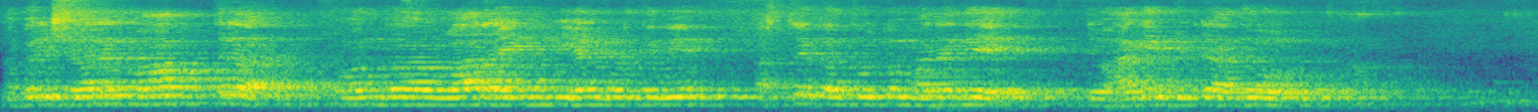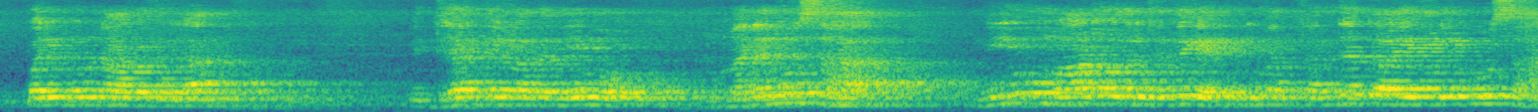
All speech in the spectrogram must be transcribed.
ನಾವು ಬರೀ ಶಾಲೆ ಮಾತ್ರ ಒಂದು ವಾರ ಐದು ನಿಮಿಷ ಹೇಳ್ಕೊಡ್ತೀವಿ ಅಷ್ಟೇ ಕಲ್ತ್ಬಿಟ್ಟು ಮನೇಲಿ ನೀವು ಹಾಗೆ ಬಿಟ್ಟರೆ ಅದು ಪರಿಪೂರ್ಣ ಆಗೋದಿಲ್ಲ. ವಿದ್ಯಾರ್ಥಿಗಳಾದ ನೀವು ಮನೆಯೂ ಸಹ, ನೀವು ಮಾಡೋದ್ರ ಜೊತೆಗೆ ನಿಮ್ಮ ತಂದೆ ತಾಯಿಗಳಿಗೂ ಸಹ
